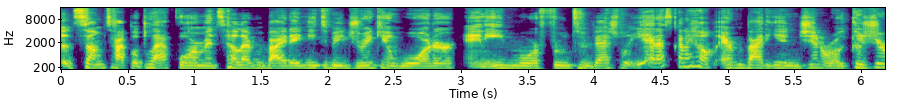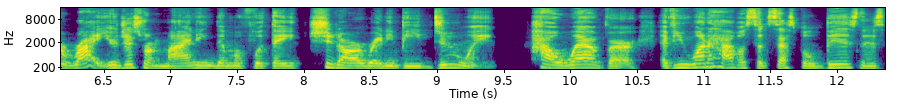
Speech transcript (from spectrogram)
uh, some type of platform and tell everybody they need to be drinking water and eat more fruits and vegetables, yeah, that's going to help everybody in general because you're right. You're just reminding them of what they should already be doing. However, if you want to have a successful business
